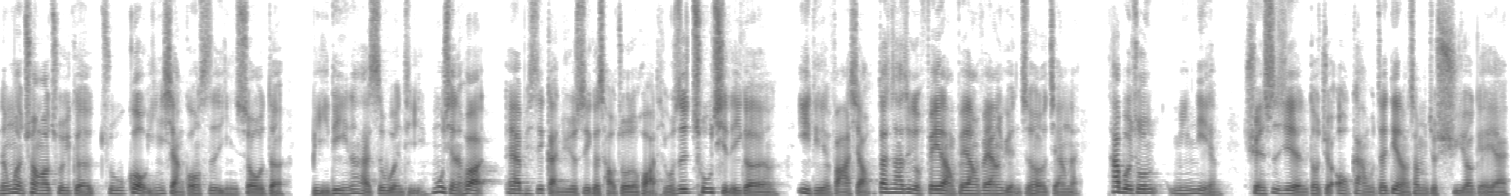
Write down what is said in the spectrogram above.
能不能创造出一个足够影响公司营收的比例，那才是问题。目前的话，AIPC 感觉就是一个炒作的话题，我是初期的一个议题的发酵，但是它这个非常非常非常远之后的将来。它不会说明年全世界人都觉得哦，干我在电脑上面就需要个 AI，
